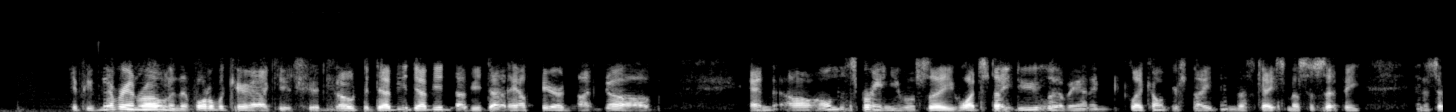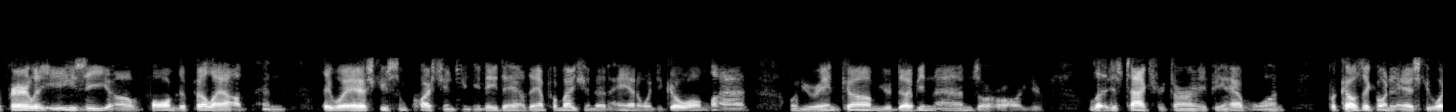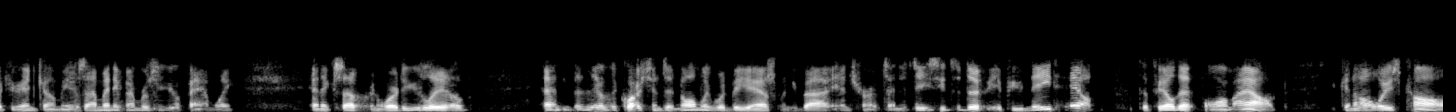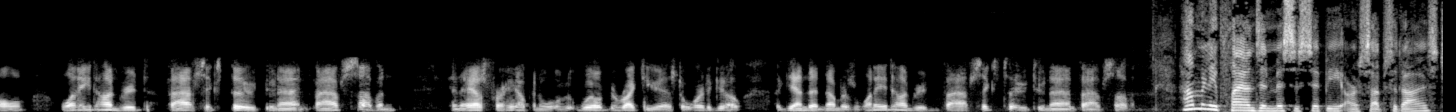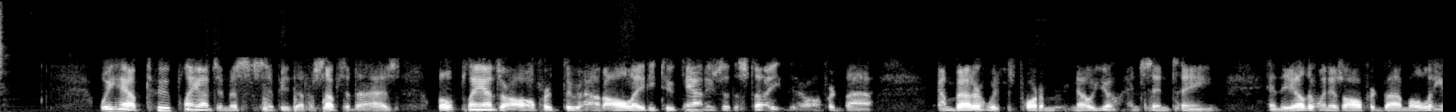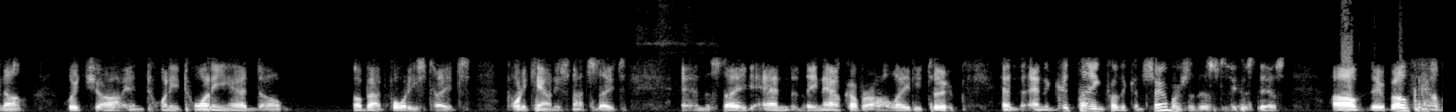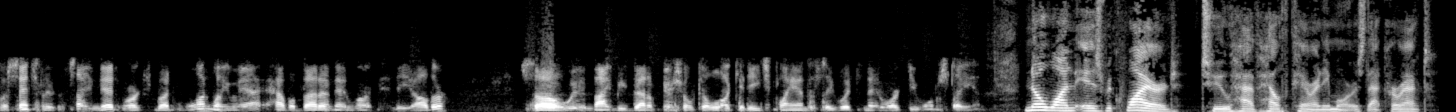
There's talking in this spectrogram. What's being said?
If you've never enrolled in the Affordable Care Act, you should go to www.healthcare.gov and uh, on the screen you will see what state do you live in and click on your state, in this case Mississippi. And it's a fairly easy uh, form to fill out and they will ask you some questions, and you need to have the information at hand when you go online on your income, your W 9s, or, or your latest tax return if you have one, because they're going to ask you what your income is, how many members of your family, and et cetera, and where do you live. And they're the questions that normally would be asked when you buy insurance, and it's easy to do. If you need help to fill that form out, you can always call 1 800 562 2957 and ask for help, and we'll, we'll direct you as to where to go. Again, that number is 1 800 562 2957. How many plans in Mississippi are subsidized? We have two plans in Mississippi that are subsidized. Both plans are offered throughout all 82 counties of the state. They're offered by Ambetter, which is part of Magnolia and Centene, and the other one is offered by Molina, which uh, in 2020 had uh, about 40 states 40 counties, not states, in the state, and they now cover all 82. And and the good thing for the consumers of this is this: uh, they both have essentially the same networks, but one way may have a better network than the other. So it might be beneficial to look at each plan to see which network you want to stay in. No one is required to have health care anymore. Is that correct?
